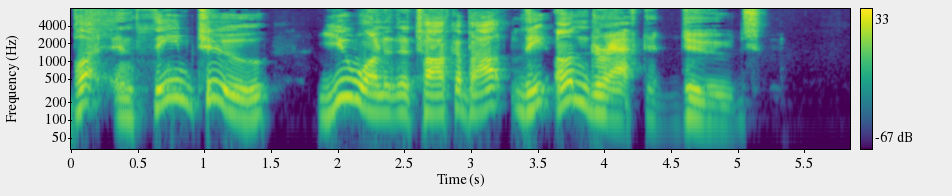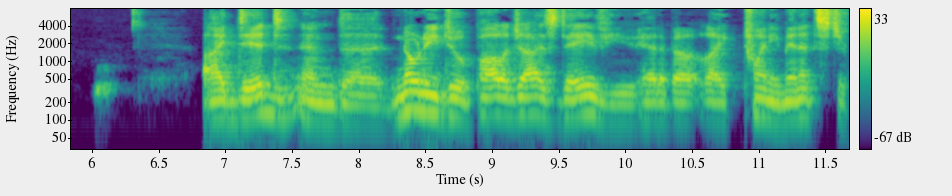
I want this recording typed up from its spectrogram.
But in theme two, you wanted to talk about the undrafted dudes. I did, and uh, no need to apologize, Dave. You had about like 20 minutes to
